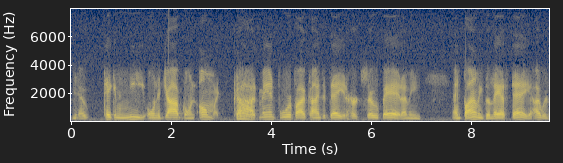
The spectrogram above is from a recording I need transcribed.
you know, taking a knee on the job, going, "Oh my God, man!" Four or five times a day. It hurt so bad. I mean, and finally, the last day, I was,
